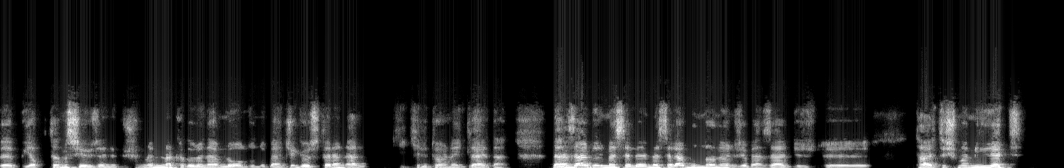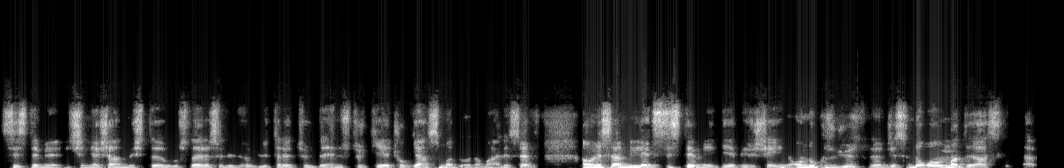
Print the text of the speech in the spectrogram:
ve yaptığımız şey üzerine düşünmenin ne kadar önemli olduğunu bence gösteren en kilit örneklerden. Benzer bir mesele mesela bundan önce benzer bir tartışma millet sistemi için yaşanmıştı uluslararası literatürde. Henüz Türkiye'ye çok yansımadı o da maalesef. Ama mesela millet sistemi diye bir şeyin 19. yüzyıl öncesinde olmadığı aslında.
